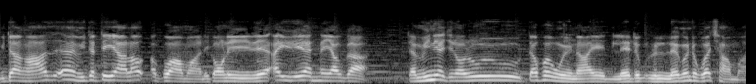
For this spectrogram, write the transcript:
မီတာ50အဲမီတာ100လောက်အကွာမှာဒီကောင်လေးတွေအဲ့ဒီရဲ့နှစ်ယောက်ကဓမီနဲ့ကျွန်တော်တို့တပ်ဖွဲ့ဝင်သားရဲ့လဲလဲကွင်းတစ်ခွက်ချာမှာ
